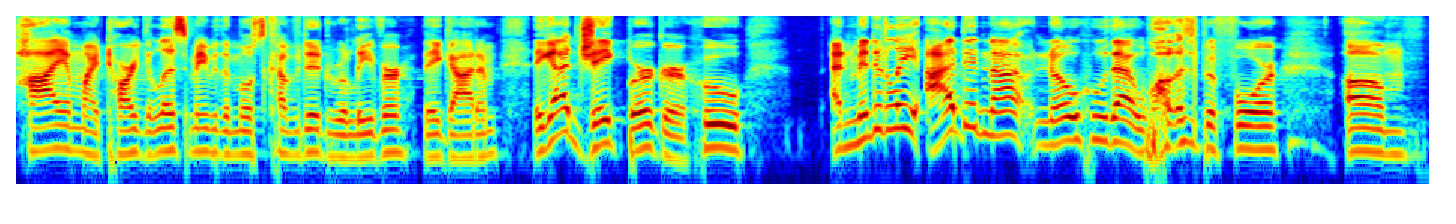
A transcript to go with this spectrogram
high on my target list, maybe the most coveted reliever. They got him. They got Jake Burger, who admittedly I did not know who that was before um,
